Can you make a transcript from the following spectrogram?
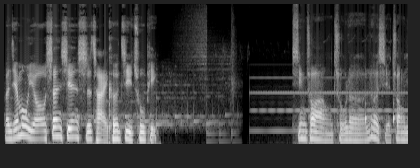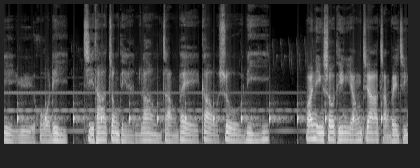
本节目由生鲜食材科技出品。新创除了热血创意与活力，其他重点让长辈告诉你。欢迎收听《杨家长辈经》，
